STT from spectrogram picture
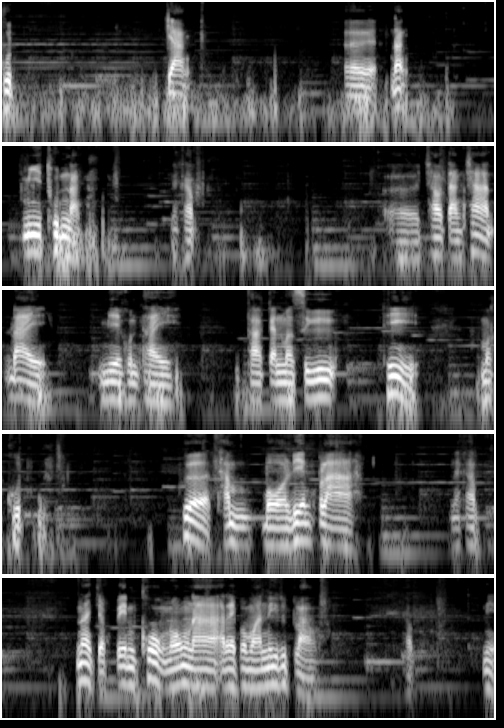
ขุด จาก นักมีทุนหนักนะครับเอ่อชาวต่างชาติได้เมียคนไทย พากันมาซื้อที่มาขุด เพื่อทำบ่อเลี้ยงปลานะครับ น่าจะเป็นโค้งน้องนาอะไรประมาณนี้หรือเปล่าครับนี่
